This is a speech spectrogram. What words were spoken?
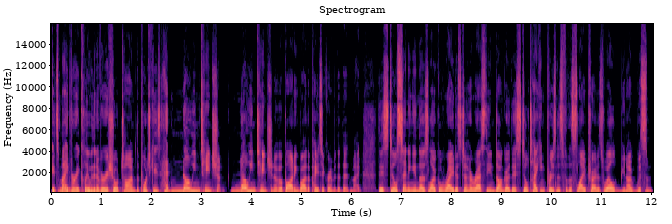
it's made very clear within a very short time the Portuguese had no intention, no intention of abiding by the peace agreement that they'd made. They're still sending in those local raiders to harass the Ndongo. They're still taking prisoners for the slave trade as well, you know, with some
